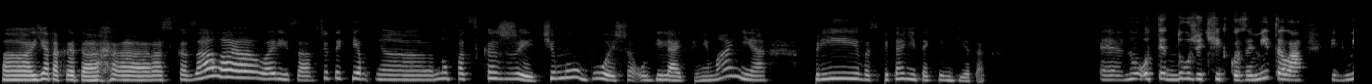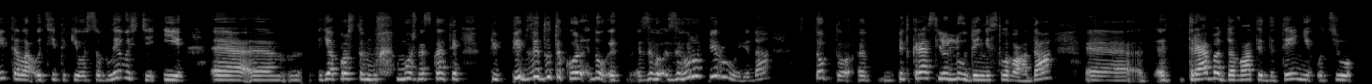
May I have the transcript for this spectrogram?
А, я так это э, рассказала, Лариса. Все-таки, э, ну, подскажи, чему больше уделять внимание при воспитании таких деток? Е, ну, от ти дуже чітко замітила, підмітила оці такі особливості, і е, е, я просто можна сказати, підведу таку ну, згрупірую. Да? Тобто е, підкреслю людині слова, да? Е, треба давати дитині оцю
